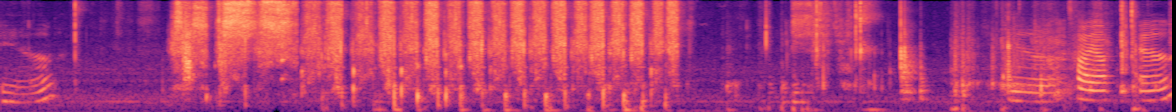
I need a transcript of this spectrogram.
And tie off the end.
